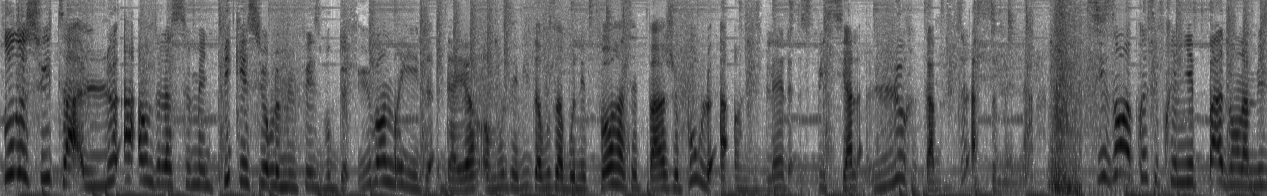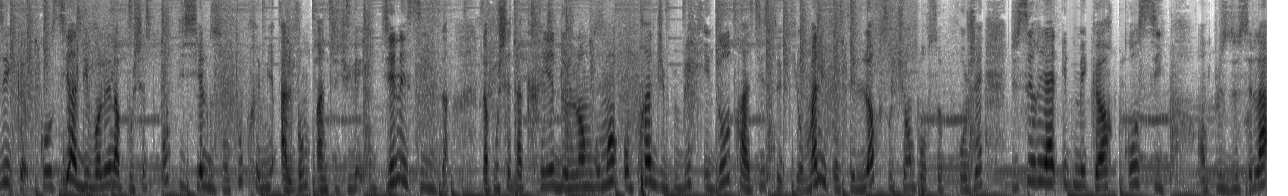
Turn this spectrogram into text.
Tout de suite, le A1 de la semaine piqué sur le mur Facebook de Urban Bridge. D'ailleurs, on vous invite à vous abonner fort à cette page pour le A1 du Bled spécial, le recap de la semaine. Six ans après ses premiers pas dans la musique, Kossi a dévoilé la pochette officielle de son tout premier album intitulé Genesis. La pochette a créé de l'engouement auprès du public et d'autres artistes qui ont manifesté leur soutien pour ce projet du serial hitmaker Kossi. En plus de cela,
